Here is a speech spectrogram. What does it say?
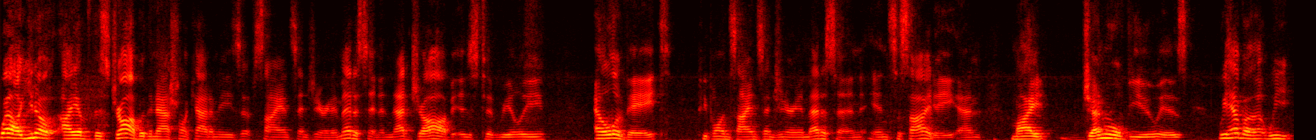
well, you know, I have this job with the National Academies of Science, Engineering, and Medicine, and that job is to really elevate people in science, engineering, and medicine in society. And my general view is we have a we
